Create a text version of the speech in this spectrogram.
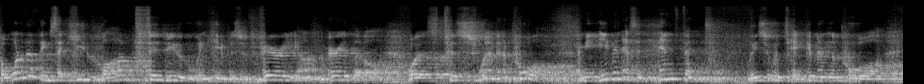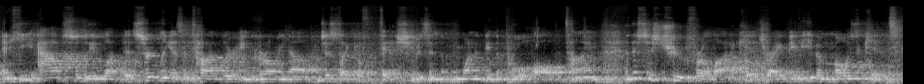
but one of the things that he loved to do when he was very young, very little, was to swim in a pool. I mean, even as an infant, Lisa would take him in the pool, and he absolutely loved it. Certainly as a toddler and growing up, just like a fish. He was in the, wanted to be in the pool all the time. And this is true for a lot of kids, right? Maybe even most kids.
